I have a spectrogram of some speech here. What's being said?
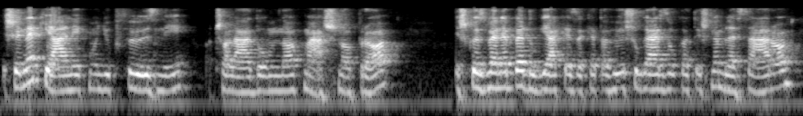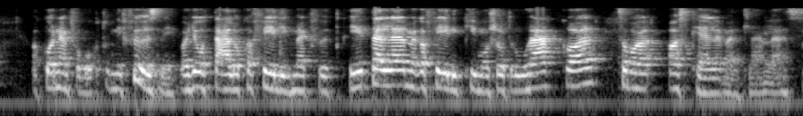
és én nekiállnék mondjuk főzni a családomnak másnapra, és közben bedugják ezeket a hősugárzókat, és nem lesz áram, akkor nem fogok tudni főzni, vagy ott állok a félig megfőtt étellel, meg a félig kimosott ruhákkal, szóval az kellemetlen lesz.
